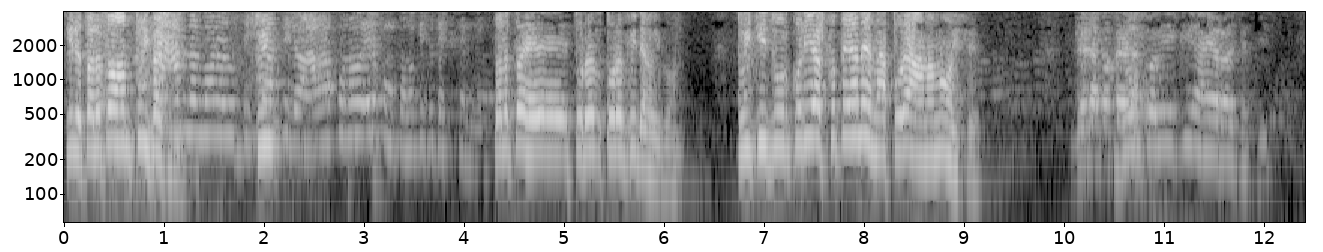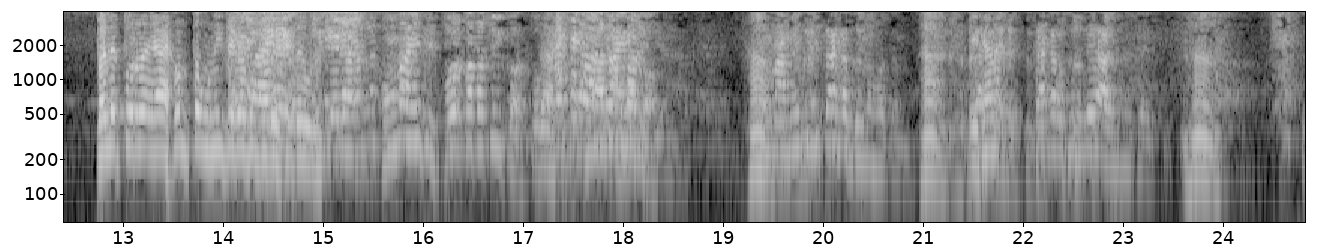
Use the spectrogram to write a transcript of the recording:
কি রে তাহলে তো আম তুই মনের উদ্দেশ্য তুই- ছিল আমার কোনো এরকম কোনো কিছু দেখছেন নি তাহলে তো তোরে তোরে পিঠা হইব। তুই কি জোর করি আসতে এনে না তোরে আনানো হয়েছে জোর করে কি আয়া রাইতেছি? তাহলে তোর এখন তো উনি যেটা বুঝেছে দিছি তোর কথা তুই কর। তোর। হ্যাঁ। আমি দিছি টাকার জন্য হতাম হ্যাঁ এখানে টাকার শুনলে হ্যাঁ। তো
